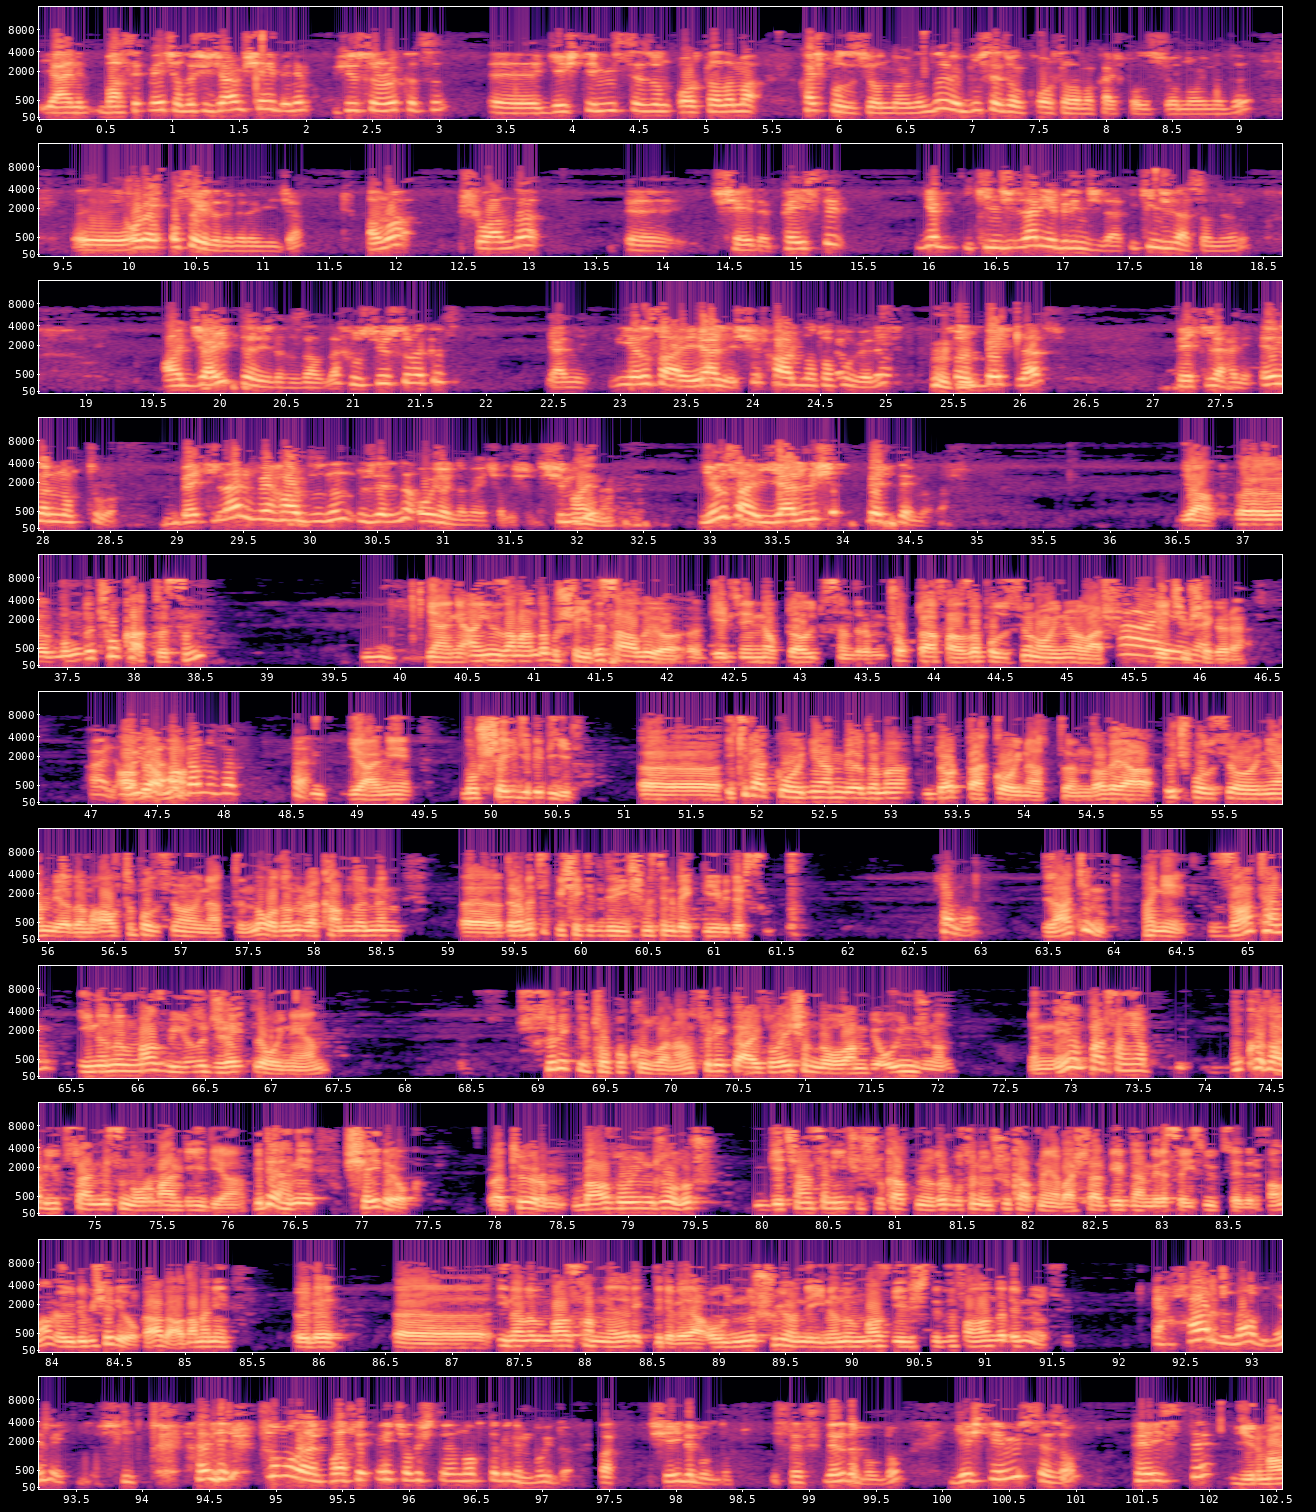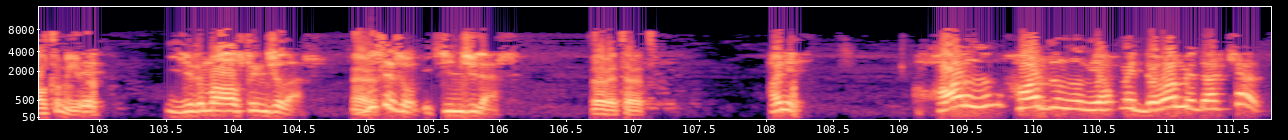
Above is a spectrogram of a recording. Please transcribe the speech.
Yani bahsetmeye çalışacağım şey benim Houston Rockets'ın e, geçtiğimiz sezon ortalama kaç pozisyonla oynadığı ve bu sezon ortalama kaç pozisyonla oynadığı. E, oraya, o sayıları veremeyeceğim. Ama şu anda e, şeyde Pace'te ya ikinciler ya birinciler. İkinciler sanıyorum. Acayip derecede hızlandılar. Houston Rockets yani yarı sahaya yerleşir. Harden'a topu verir. Sonra bekler. Bekler hani en önemli nokta bu. Bekler ve Harden'ın üzerinde oyun oynamaya çalışır. Şimdi Aynen. yarı sahaya yerleşip beklemiyorlar. Ya e, bunda çok haklısın. Yani aynı zamanda bu şeyi de sağlıyor. Geleceğin nokta oydu sanırım. Çok daha fazla pozisyon oynuyorlar Aynen. geçmişe göre. Aynen. Abi o yüzden ama- adamı da Yani bu şey gibi değil. Ee, iki dakika oynayan bir adamı dört dakika oynattığında veya üç pozisyon oynayan bir adamı altı pozisyon oynattığında o adamın rakamlarının e, dramatik bir şekilde değişmesini bekleyebilirsin. tamam. Lakin hani zaten inanılmaz bir usage rate ile oynayan, sürekli topu kullanan, sürekli isolation'da olan bir oyuncunun yani ne yaparsan yap bu kadar yükselmesi normal değil ya. Bir de hani şey de yok. Atıyorum bazı oyuncu olur. Geçen sene hiç üçlük atmıyordur. Bu sene üçlük atmaya başlar. Birdenbire sayısı yükselir falan. Öyle bir şey de yok abi. Adam hani öyle e, inanılmaz hamleler ekledi veya oyununu şu yönde inanılmaz geliştirdi falan da demiyorsun. Ya Harden abi ne bekliyorsun? hani tam olarak bahsetmeye çalıştığım nokta benim buydu. Bak şeyi de buldum. İstatistikleri de buldum. Geçtiğimiz sezon Pace'te 26 mıydı? E, 26.lar. Bu Evet. sezon ikinciler. Evet evet. Hani Harden Harden'ın yapmaya devam ederken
